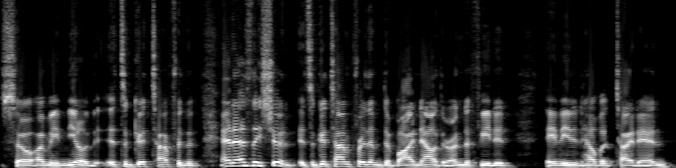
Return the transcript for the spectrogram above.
So I mean, you know, it's a good time for them, and as they should. It's a good time for them to buy now. They're undefeated. They needed help at tight end,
